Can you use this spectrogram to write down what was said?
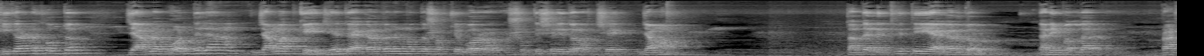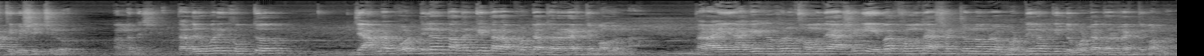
কি কারণে ক্ষুব্ধ? যে আমরা ভোট দিলাম জামাতকে, যেহেতু এগারো দলের মধ্যে সবচেয়ে বড় শক্তিশালী দল হচ্ছে জামাত। তাদের নেতৃত্বে এগারো দল। দাঁড়িপাল্লার প্রার্থী বেশি ছিল বাংলাদেশে। তাদের উপরে ক্ষুব্ধ যে আমরা ভোট দিলাম, তাদেরকে তারা ভোটটা ধরে রাখতে পারল না। তারা এর আগে কখনো ক্ষমতায় আসেনি, এবার ক্ষমতায় আসার জন্য আমরা ভোট দিলাম, কিন্তু ভোটটা ধরে রাখতে পারল না।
